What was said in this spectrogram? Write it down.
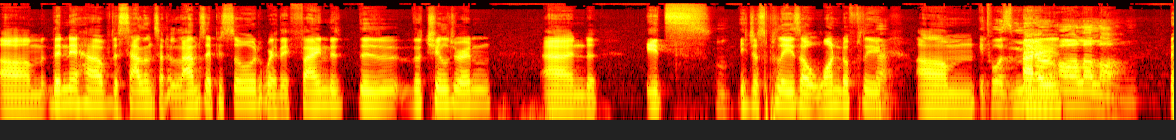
Um, then they have the Silence of the Lambs episode where they find the, the, the children and it's it just plays out wonderfully. Yeah. Um, It was Mare I- all along.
